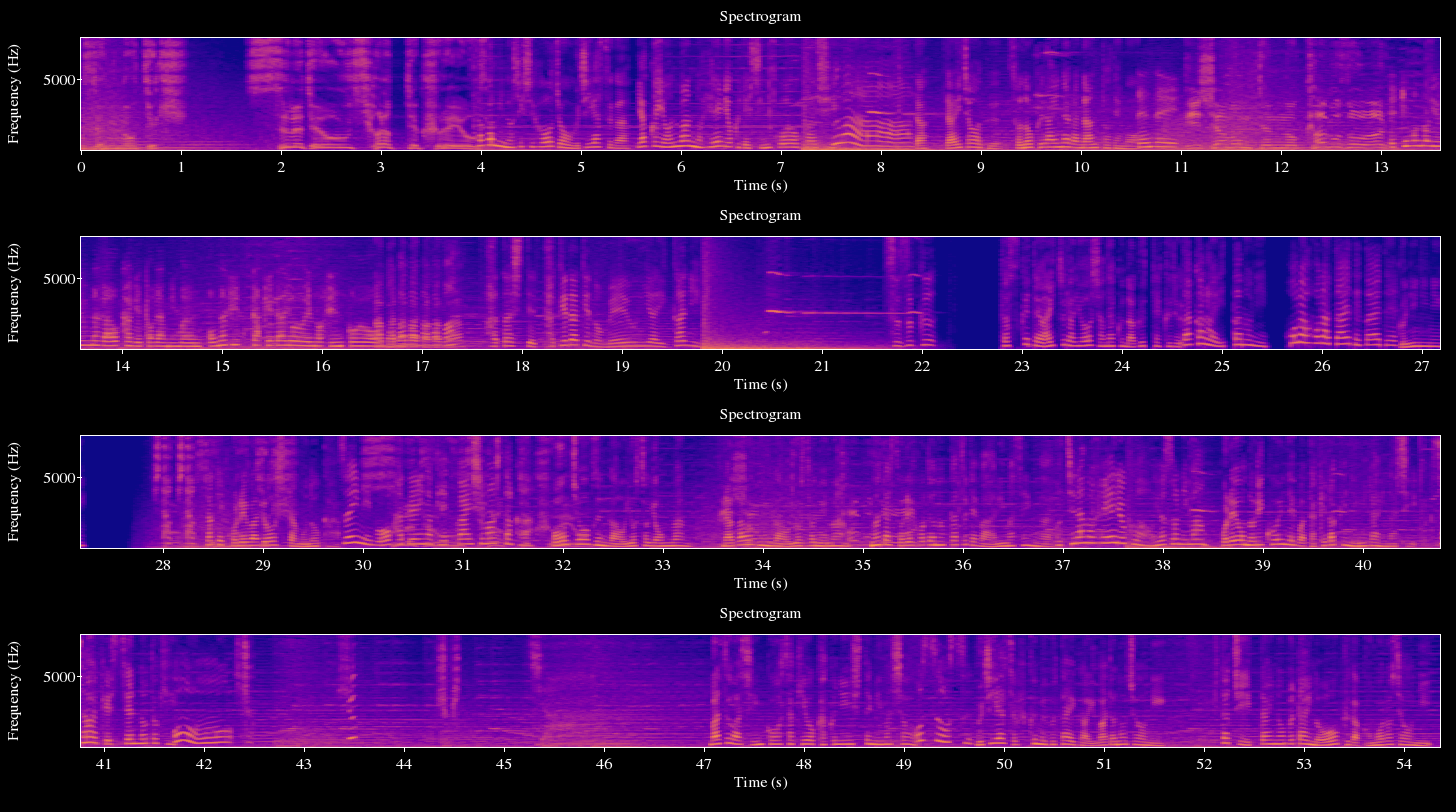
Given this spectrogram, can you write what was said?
全の敵全てを打ち払ってくれよう相模の獅子北条氏康が約4万の兵力で侵攻を開始。あだ、大丈夫。そのくらいなら何とでも。伝令。毘沙門天の加護ぞある越後の竜長岡下虎2万、同じく武田領への侵攻を。あばばばばばば。果たして武田家の命運やいかに続く助けてあいつら容赦なく殴ってくる。だから言ったのに。ほらほら耐えて耐えて。グニニニ。したしたさてこれはどうしたものか。ついに防波堤が決壊しましたか。北条軍がおよそ4万、長尾軍がおよそ2万。まだそれほどの数ではありませんが、こちらの兵力はおよそ2万。これを乗り越えねば武田家に未来なし。さあ決戦の時。おうおう。まずは進行先を確認してみましょうオ。スオス。藤安含む部隊が岩殿城に、日立一帯の部隊の多くが小諸城に、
